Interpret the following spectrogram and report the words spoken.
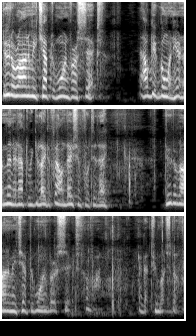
Deuteronomy chapter 1, verse 6. I'll get going here in a minute after we lay the foundation for today. Deuteronomy chapter 1, verse 6. Hold on. I got too much stuff up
